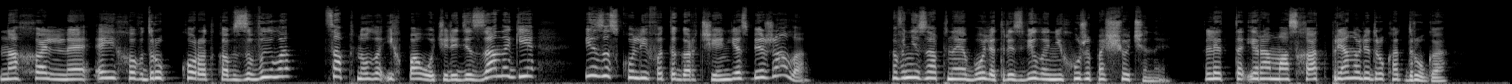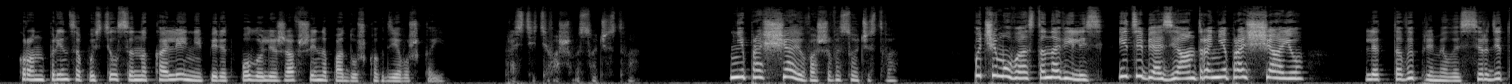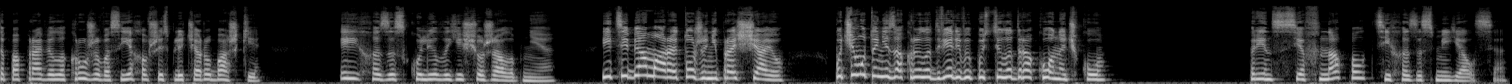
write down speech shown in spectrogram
Нахальная Эйха вдруг коротко взвыла, цапнула их по очереди за ноги и, заскулив от огорчения, сбежала. Внезапная боль отрезвила не хуже пощечины. Летта и Рамасха отпрянули друг от друга. Кронпринц опустился на колени перед полулежавшей на подушках девушкой. «Простите, ваше высочество». «Не прощаю, ваше высочество». «Почему вы остановились? И тебя, Зиантра, не прощаю!» Летта выпрямилась, сердито поправила кружево съехавшей с плеча рубашки. Эйха заскулила еще жалобнее. «И тебя, Мара, тоже не прощаю! Почему ты не закрыла дверь и выпустила драконочку?» Принц, сев на пол, тихо засмеялся.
